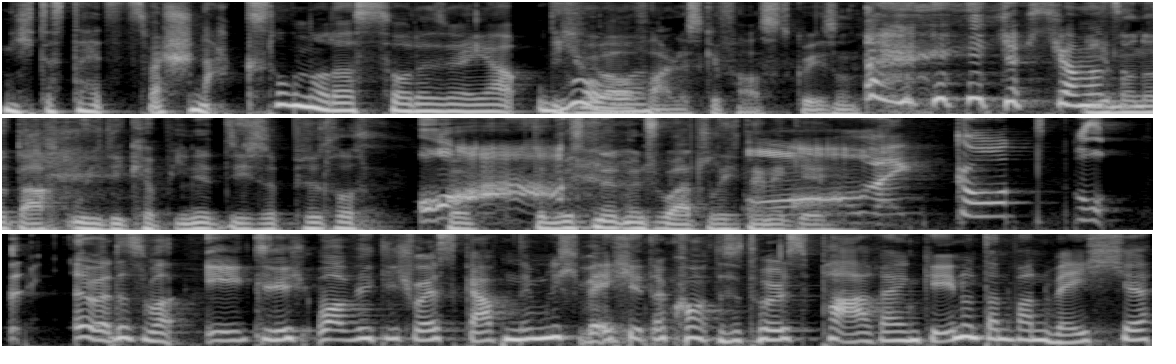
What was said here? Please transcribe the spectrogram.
Nicht, dass da jetzt zwei Schnackseln oder so, das wäre ja ich wäre auf alles gefasst gewesen. ja, ich habe mir so nur gedacht, ui, die Kabine, die ist ein bisschen, so, da müsste nicht mit dem Schwartlicht reingehen. Oh mein. Oh. Aber das war eklig, war wirklich, weil es gab nämlich welche, da konntest du als Paar reingehen und dann waren welche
